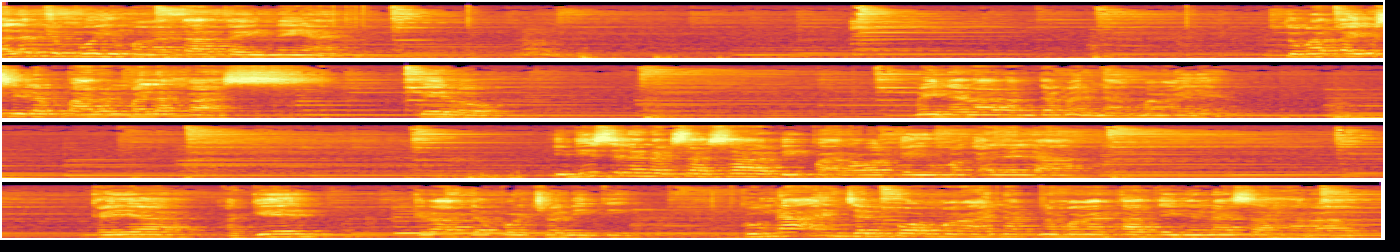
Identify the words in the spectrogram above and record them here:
Alam niyo po yung mga tatay na yan, tumatayo silang parang malakas, pero may nararamdaman na ang mga yan. Hindi sila nagsasabi para wag kayong mag-alala. Kaya, again, grab the opportunity. Kung naandyan po ang mga anak ng mga tatay na nasa harap,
